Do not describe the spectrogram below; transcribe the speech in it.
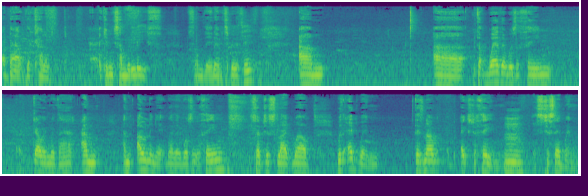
about the kind of uh, giving some relief from the inevitability. Um, uh, that where there was a theme, going with that, and and owning it where there wasn't a theme. So just like well, with Edwin, there's no extra theme. It's just Edwin,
